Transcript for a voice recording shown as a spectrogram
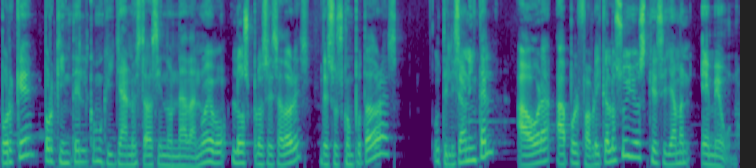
¿Por qué? Porque Intel como que ya no estaba haciendo nada nuevo. Los procesadores de sus computadoras utilizaron Intel. Ahora Apple fabrica los suyos que se llaman M1.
